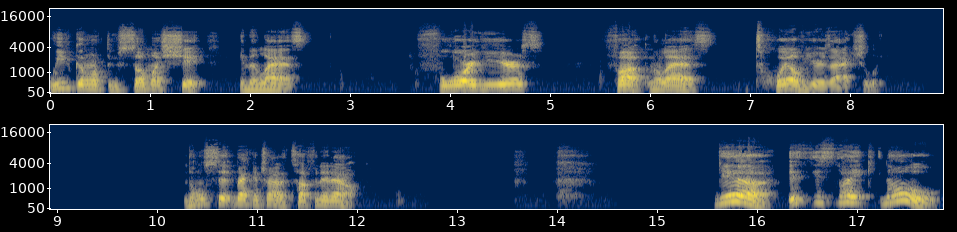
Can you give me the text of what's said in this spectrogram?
we've gone through so much shit in the last four years. Fuck, in the last 12 years, actually. Don't sit back and try to toughen it out. Yeah, it, it's like, no.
